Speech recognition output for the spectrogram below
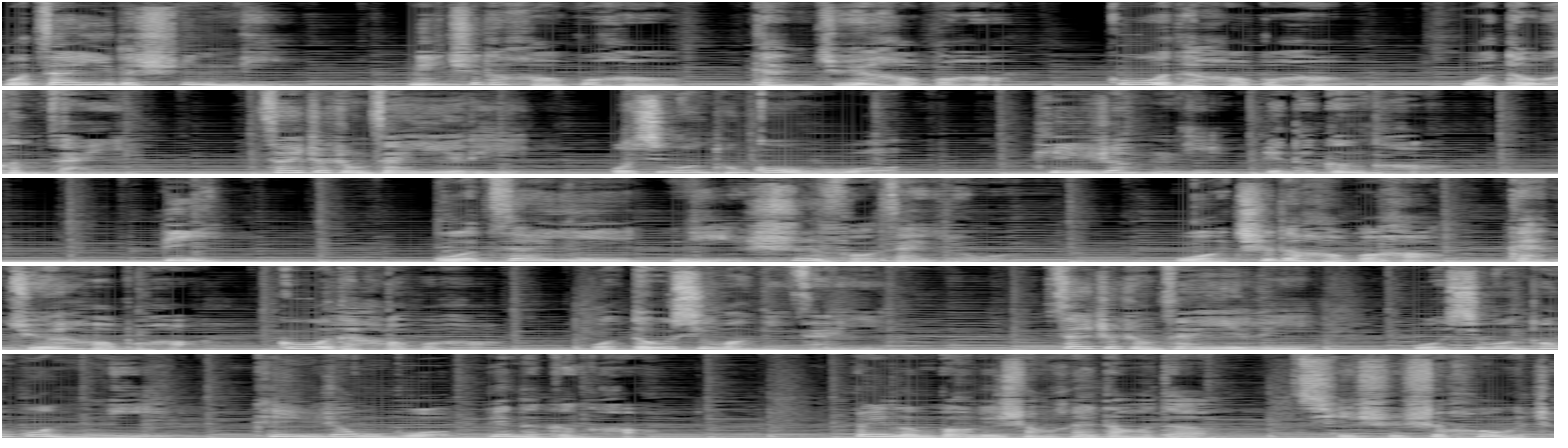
我在意的是你，你吃的好不好，感觉好不好，过得好不好，我都很在意。在这种在意里，我希望通过我，可以让你变得更好。B，我在意你是否在意我，我吃的好不好，感觉好不好，过得好不好，我都希望你在意。在这种在意里，我希望通过你，可以让我变得更好。被冷暴力伤害到的其实是后者。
